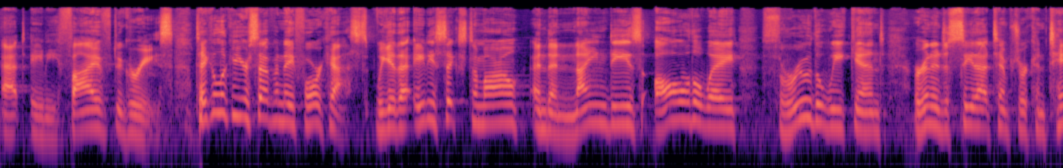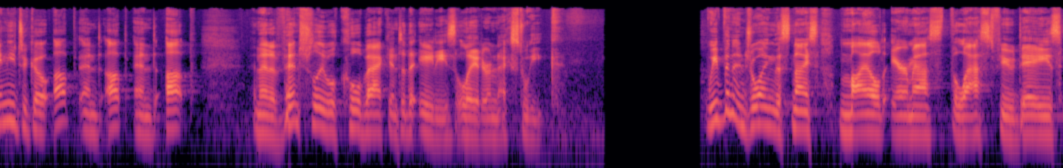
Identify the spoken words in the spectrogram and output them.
at 85 degrees. Take a look at your seven day forecast. We get that 86 tomorrow and then 90s all the way through the weekend. We're going to just see that temperature continue to go up and up and up. And then eventually we'll cool back into the 80s later next week. We've been enjoying this nice mild air mass the last few days.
